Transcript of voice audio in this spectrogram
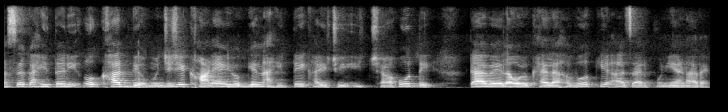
असं काहीतरी अखाद्य म्हणजे जे खाण्यायोग्य नाही ते खायची इच्छा होते त्यावेळेला ओळखायला हवं की आजारपण येणार आहे.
